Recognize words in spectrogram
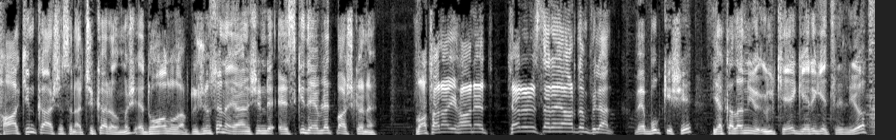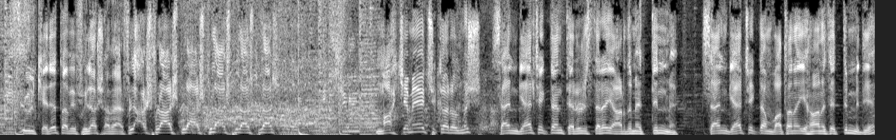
hakim karşısına çıkarılmış. E doğal olarak düşünsene yani şimdi eski devlet başkanı vatana ihanet teröristlere yardım filan ve bu kişi yakalanıyor ülkeye geri getiriliyor. Ülkede tabii flash haber flash flash flash flash flash flash mahkemeye çıkarılmış. Sen gerçekten teröristlere yardım ettin mi? Sen gerçekten vatana ihanet ettin mi diye.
